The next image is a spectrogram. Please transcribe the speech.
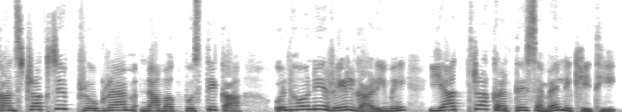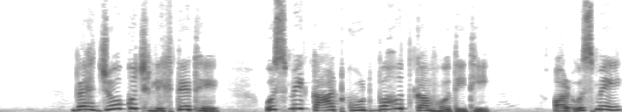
कंस्ट्रक्टिव प्रोग्राम नामक पुस्तिका उन्होंने रेलगाड़ी में यात्रा करते समय लिखी थी। वह जो कुछ लिखते थे, उसमें काट-कूट बहुत कम होती थी। और उसमें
